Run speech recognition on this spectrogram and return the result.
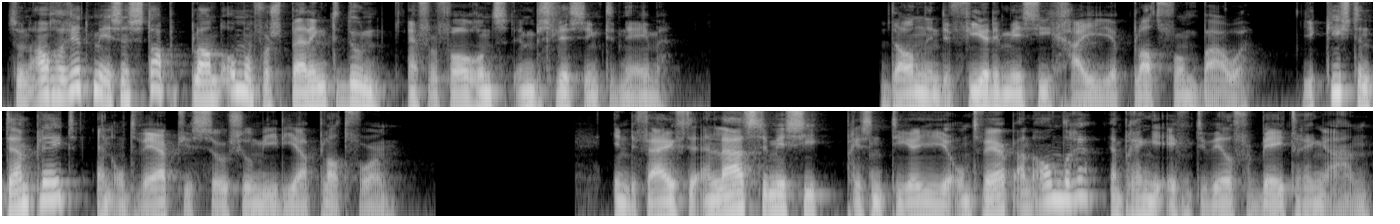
Zo'n algoritme is een stappenplan om een voorspelling te doen en vervolgens een beslissing te nemen. Dan in de vierde missie ga je je platform bouwen. Je kiest een template en ontwerp je social media platform. In de vijfde en laatste missie presenteer je je ontwerp aan anderen en breng je eventueel verbeteringen aan.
